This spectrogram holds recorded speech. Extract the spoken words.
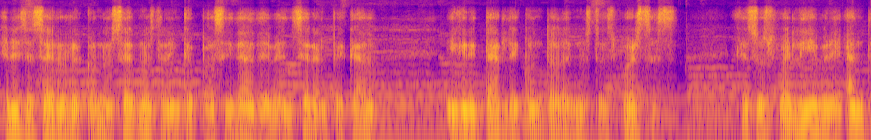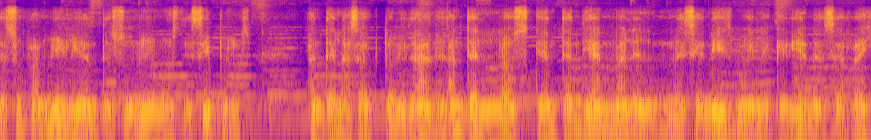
Es necesario reconocer nuestra incapacidad de vencer al pecado y gritarle con todas nuestras fuerzas. Jesús fue libre ante su familia, ante sus mismos discípulos, ante las autoridades, ante los que entendían mal el mesianismo y le querían hacer rey.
